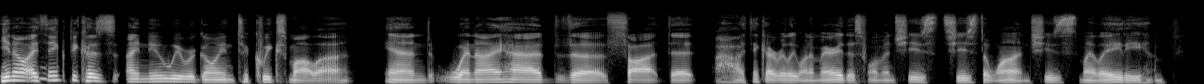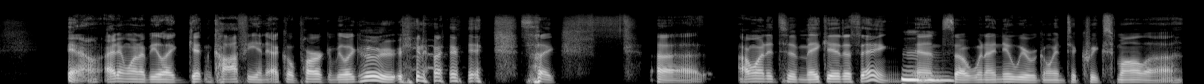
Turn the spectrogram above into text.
you know, I think because I knew we were going to Cuixmala, and when I had the thought that, wow, I think I really want to marry this woman. She's she's the one. She's my lady you know, I didn't want to be like getting coffee in Echo Park and be like, hey, you know what I mean? It's like, uh, I wanted to make it a thing. Mm-hmm. And so when I knew we were going to Cuixmala,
